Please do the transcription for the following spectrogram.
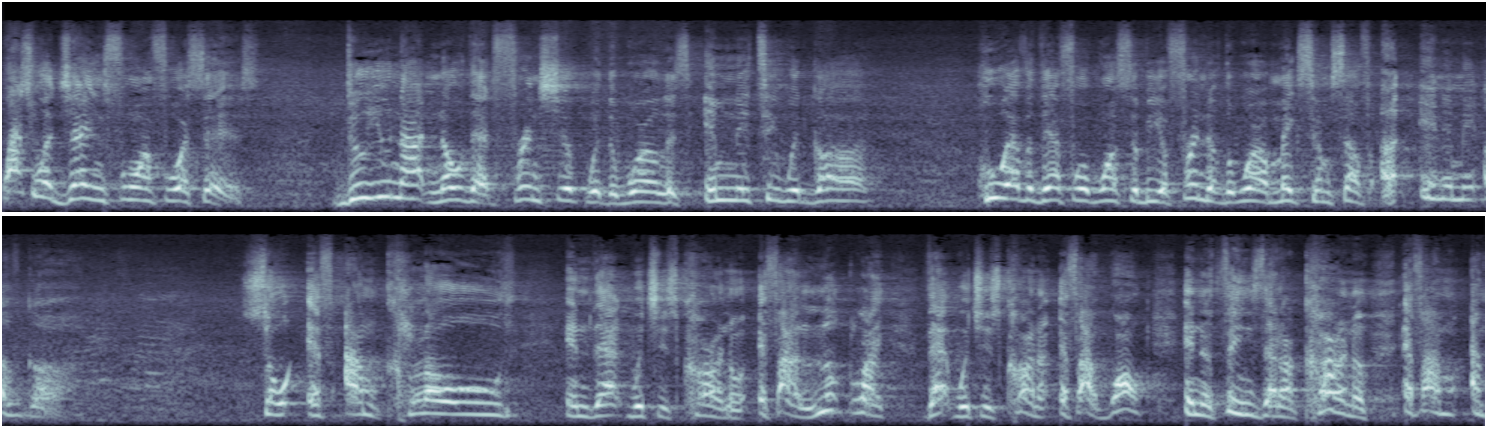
Watch what James 4 and 4 says. Do you not know that friendship with the world is enmity with God? Whoever therefore wants to be a friend of the world makes himself an enemy of God. So if I'm clothed in that which is carnal, if I look like that which is carnal, if I walk in the things that are carnal, if I'm, I'm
